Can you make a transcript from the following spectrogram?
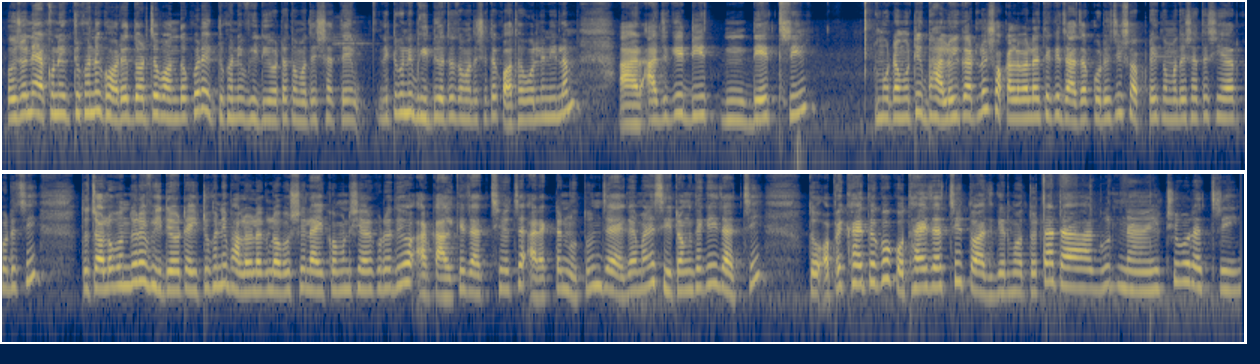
ওই জন্য এখন একটুখানি ঘরের দরজা বন্ধ করে, একটুখানি ভিডিওটা তোমাদের সাথে, একটুখানি ভিডিওতে তোমাদের সাথে কথা বলে নিলাম। আর আজকে ডে ডে থ্রি মোটামুটি ভালোই কাটলো। সকালবেলা থেকে যা যা করেছি সবটাই তোমাদের সাথে শেয়ার করেছি। তো চলো বন্ধুরা, ভিডিওটা একটুখানি ভালো লাগল অবশ্যই লাইক কমেন্ট শেয়ার করে দিও। আর কালকে যাচ্ছি হচ্ছে আর একটা নতুন জায়গায় মানে সিটং থেকেই যাচ্ছি। তো অপেক্ষায় থেকো, কোথায় যাচ্ছি? তো আজকের মতো, টাটা গুড নাইট শুভরাত্রি।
